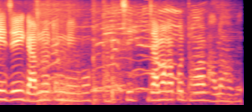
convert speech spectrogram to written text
এই যে এই গামলাটা নেব, ভাবছি জামা কাপড় ধোয়া ভালো হবে।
